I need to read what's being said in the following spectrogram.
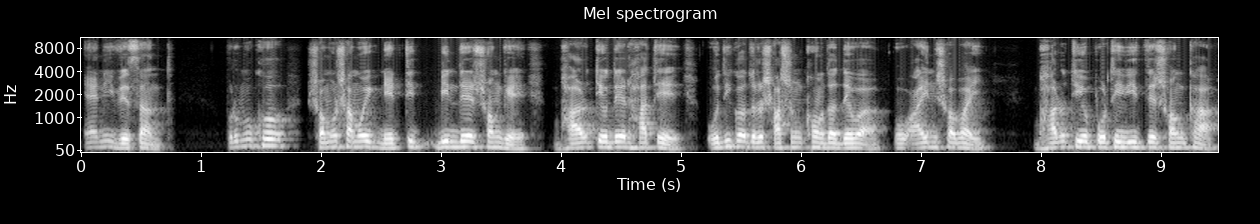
অ্যানি বেসান্ত প্রমুখ সমসাময়িক নেতৃবৃন্দের সঙ্গে ভারতীয়দের হাতে অধিকতর শাসন ক্ষমতা দেওয়া ও আইনসভায় ভারতীয় প্রতিনিধিত্বের সংখ্যা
